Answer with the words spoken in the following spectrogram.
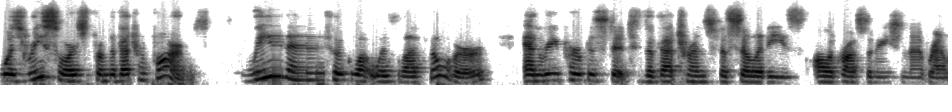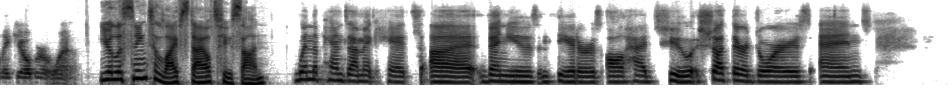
was resourced from the veteran farms. We then took what was left over and repurposed it to the veterans facilities all across the nation that Brantley Gilbert went. You're listening to Lifestyle Tucson. When the pandemic hit, uh, venues and theaters all had to shut their doors. And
